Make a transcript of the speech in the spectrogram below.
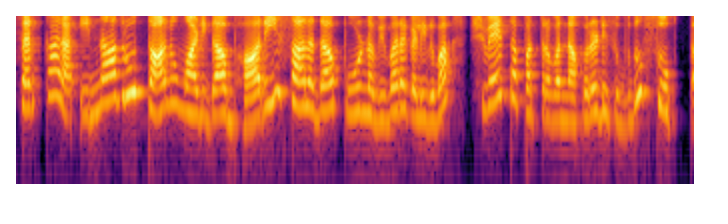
ಸರ್ಕಾರ ಇನ್ನಾದರೂ ತಾನು ಮಾಡಿದ ಭಾರೀ ಸಾಲದ ಪೂರ್ಣ ವಿವರಗಳಿರುವ ಶ್ವೇತಪತ್ರವನ್ನು ಹೊರಡಿಸುವುದು ಸೂಕ್ತ.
